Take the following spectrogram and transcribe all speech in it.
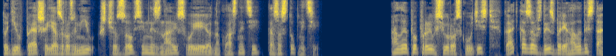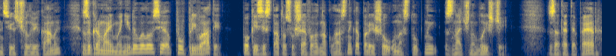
Тоді вперше я зрозумів, що зовсім не знаю своєї однокласниці та заступниці. Але, попри всю розкутість, Катька завжди зберігала дистанцію з чоловіками, зокрема, й мені довелося повпрівати, поки зі статусу шефа однокласника перейшов у наступний значно ближчий. Зате тепер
